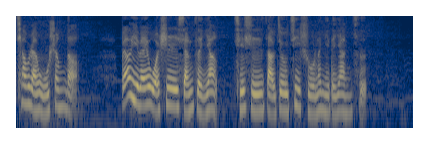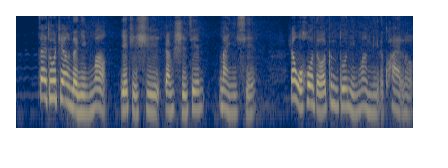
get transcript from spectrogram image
悄然无声的。不要以为我是想怎样，其实早就记熟了你的样子。再多这样的凝望，也只是让时间慢一些，让我获得更多凝望你的快乐。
